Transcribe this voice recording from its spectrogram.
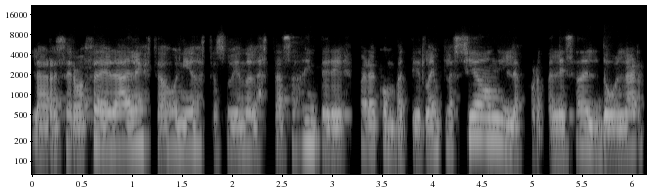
La Reserva Federal en Estados Unidos está subiendo las tasas de interés para combatir la inflación y la fortaleza del dólar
